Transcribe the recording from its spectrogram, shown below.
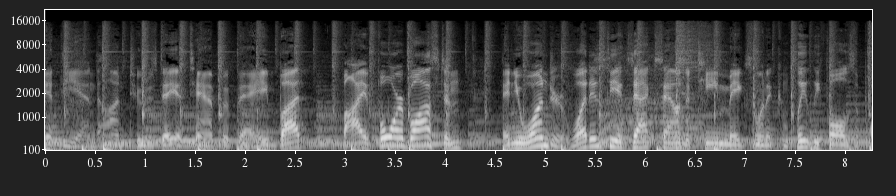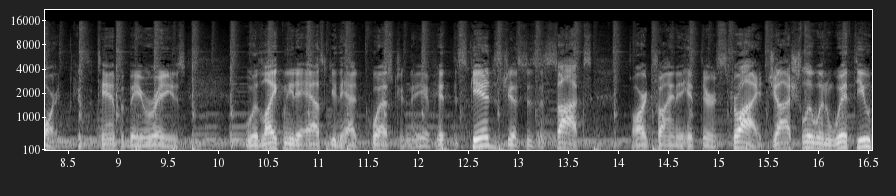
at the end on Tuesday at Tampa Bay, but 5 4 Boston. And you wonder, what is the exact sound a team makes when it completely falls apart? Because the Tampa Bay Rays would like me to ask you that question. They have hit the skids just as the Sox are trying to hit their stride. Josh Lewin with you.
